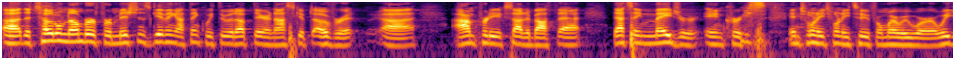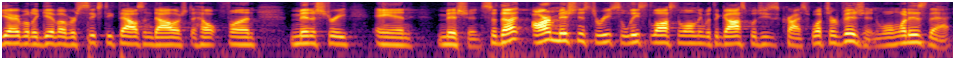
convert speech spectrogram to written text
Uh, the total number for missions giving, I think we threw it up there and I skipped over it. Uh, I'm pretty excited about that. That's a major increase in 2022 from where we were. We were able to give over $60,000 to help fund ministry and mission. So that our mission is to reach the least lost and lonely with the gospel of Jesus Christ. What's our vision? Well, what is that?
